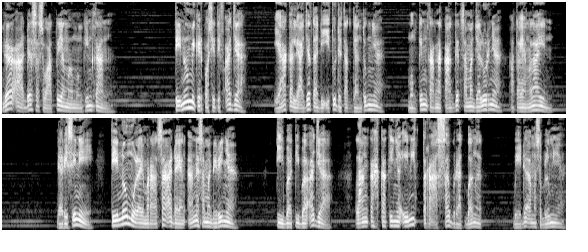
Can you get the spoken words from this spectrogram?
Gak ada sesuatu yang memungkinkan. Tino mikir positif aja. Ya kali aja tadi itu detak jantungnya. Mungkin karena kaget sama jalurnya atau yang lain. Dari sini, Tino mulai merasa ada yang aneh sama dirinya. Tiba-tiba aja, langkah kakinya ini terasa berat banget. Beda sama sebelumnya.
